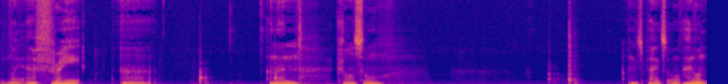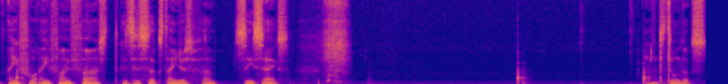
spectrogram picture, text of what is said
Knight f3. Uh, and then castle. Inspect. Oh, hang on, a4, a5 first, because this looks dangerous for c6. It still looks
